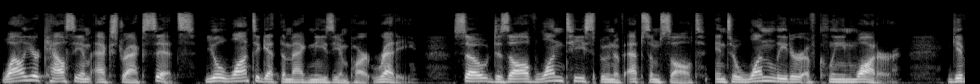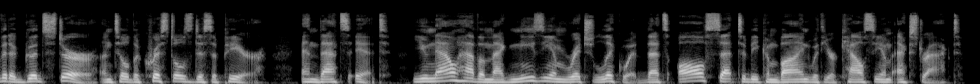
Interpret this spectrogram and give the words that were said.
While your calcium extract sits, you'll want to get the magnesium part ready. So, dissolve 1 teaspoon of Epsom salt into 1 liter of clean water. Give it a good stir until the crystals disappear. And that's it. You now have a magnesium-rich liquid that's all set to be combined with your calcium extract.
